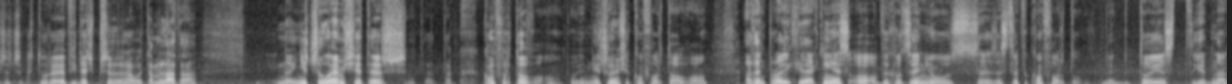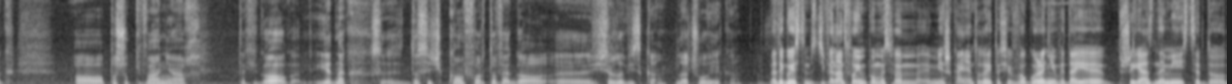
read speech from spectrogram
rzeczy, które widać przeleżały tam lata. No i nie czułem się też tak, komfortowo, o, powiem, nie czułem się komfortowo, a ten projekt jednak nie jest o, wychodzeniu z, ze strefy komfortu. Jakby to jest jednak o poszukiwaniach takiego jednak dosyć komfortowego e, środowiska dla człowieka. Dlatego jestem zdziwiona Twoim pomysłem mieszkania tutaj. To się w ogóle nie wydaje przyjazne miejsce do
